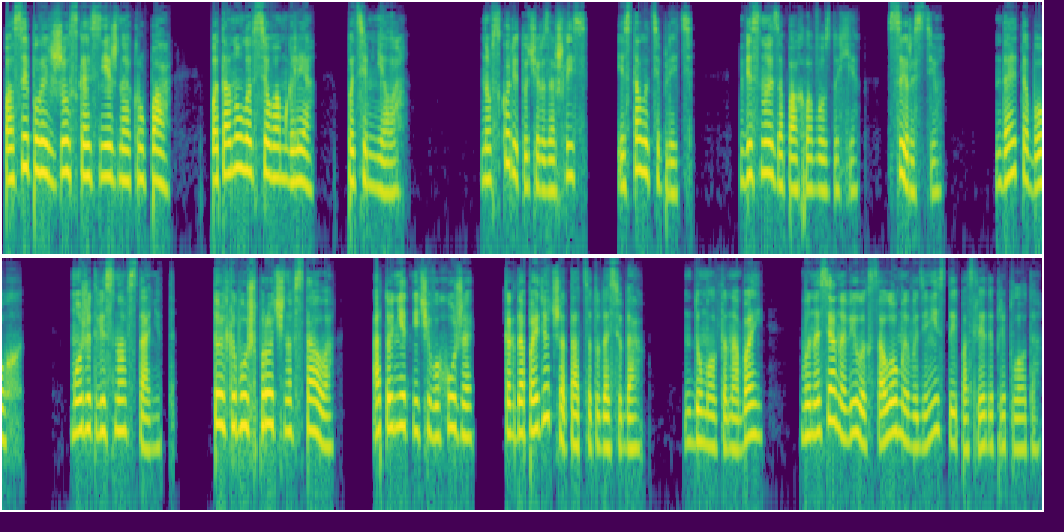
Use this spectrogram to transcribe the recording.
Посыпалась жесткая снежная крупа, потонуло все во мгле, потемнело. Но вскоре тучи разошлись, и стало теплеть. Весной запахло в воздухе, сыростью. Дай-то Бог. Может, весна встанет. Только бы уж прочно встала, а то нет ничего хуже, когда пойдет шататься туда-сюда, — думал Танабай, вынося на вилах соломы водянистые последы приплода.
